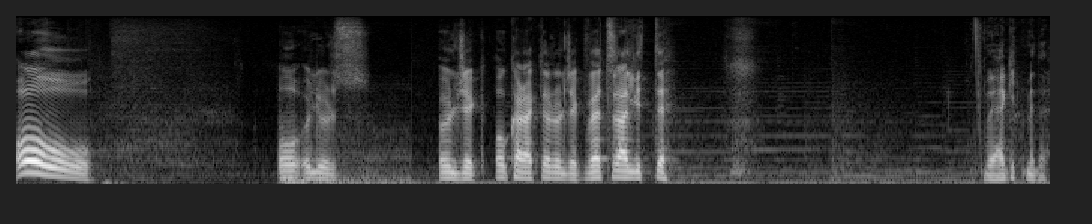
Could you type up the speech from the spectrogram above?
Oo. O ölüyoruz. Ölecek. O karakter ölecek. Vetral gitti. Veya gitmedi.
